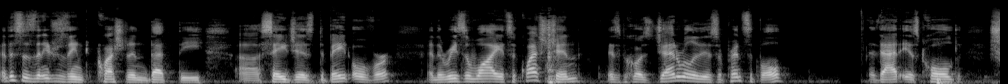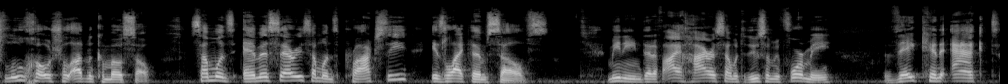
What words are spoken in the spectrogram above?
And this is an interesting question that the uh, sages debate over. And the reason why it's a question is because generally there's a principle that is called shlucho shel adam kamoso. Someone's emissary, someone's proxy is like themselves. Meaning that if I hire someone to do something for me, they can act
